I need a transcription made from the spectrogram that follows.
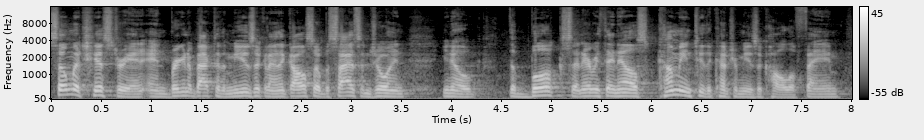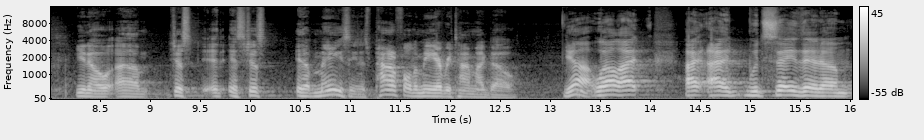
so much history and, and bringing it back to the music. And I think also, besides enjoying, you know, the books and everything else coming to the Country Music Hall of Fame, you know, um, just it, it's just amazing. It's powerful to me every time I go. Yeah, well, I, I, I would say that um,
